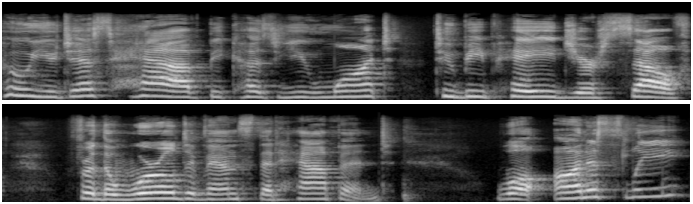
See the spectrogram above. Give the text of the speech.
who you just have because you want to be paid yourself for the world events that happened. Well, honestly,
